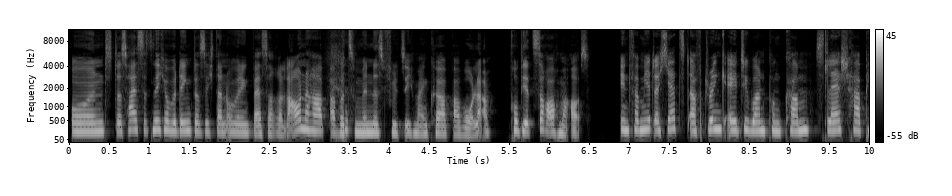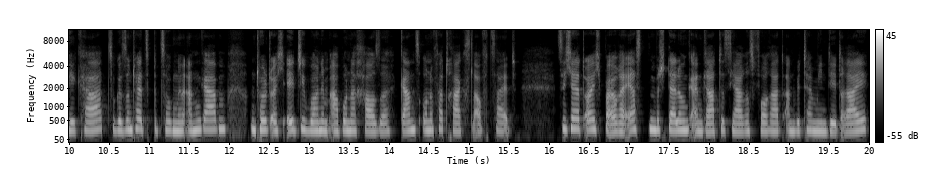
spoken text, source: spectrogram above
Und das heißt jetzt nicht unbedingt, dass ich dann unbedingt bessere Laune habe, aber zumindest fühlt sich mein Körper wohler. Probiert's doch auch mal aus. Informiert euch jetzt auf drinkag1.com slash hpk zu gesundheitsbezogenen Angaben und holt euch AG1 im Abo nach Hause, ganz ohne Vertragslaufzeit. Sichert euch bei eurer ersten Bestellung ein gratis Jahresvorrat an Vitamin D3,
